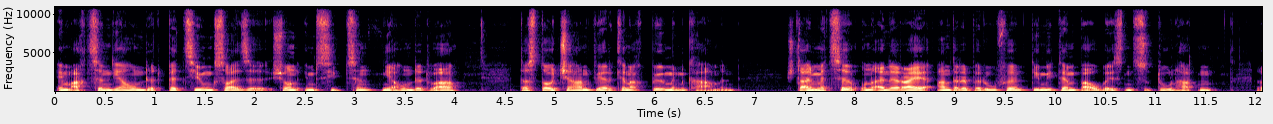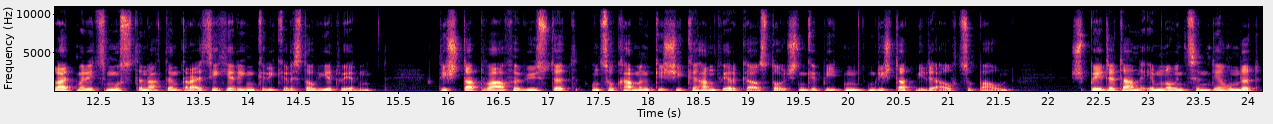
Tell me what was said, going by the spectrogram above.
im 18. Jahrhundert bzw. schon im 17. Jahrhundert war, dass deutsche Handwerker nach Böhmen kamen. Steinmetze und eine Reihe anderer Berufe, die mit dem Bauwesen zu tun hatten. Leitmeritz musste nach dem Dreißigjährigen Krieg restauriert werden. Die Stadt war verwüstet und so kamen geschicke Handwerker aus deutschen Gebieten, um die Stadt wieder aufzubauen. Später dann, im 19. Jahrhundert,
